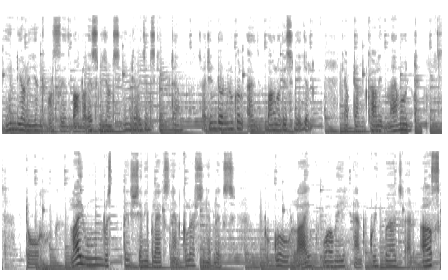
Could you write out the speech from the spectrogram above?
India Legends versus Bangladesh Legends. India Legends captain Sachin Tendulkar as Bangladesh Legends captain Khalid Mahmood to live on Rishtey Cineplex and Color Cineplex to go live Huawei and Cricbuzz and ask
